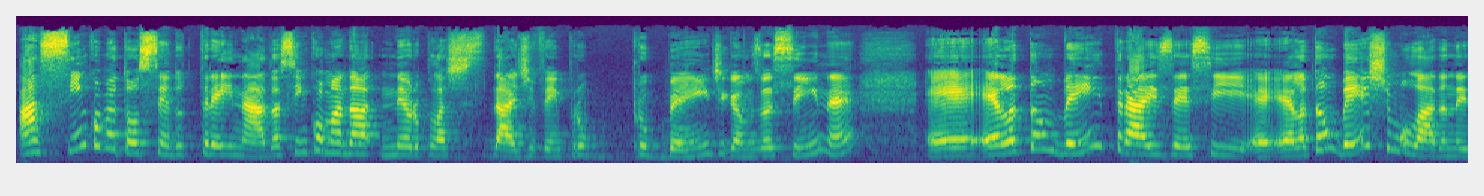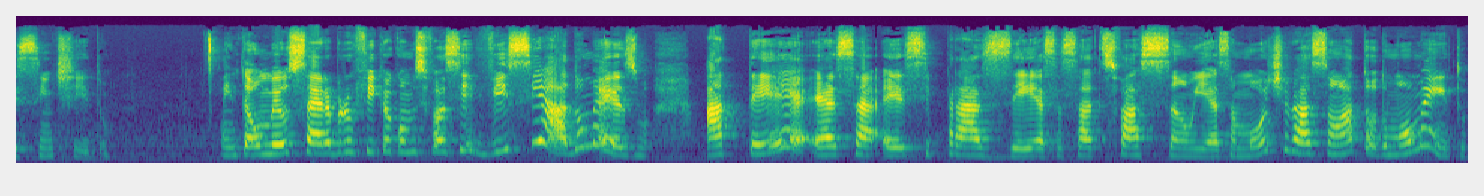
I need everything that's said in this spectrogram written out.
Assim como eu estou sendo treinado, assim como a neuroplasticidade vem para o bem, digamos assim, né? É, ela também traz esse. É, ela também é estimulada nesse sentido. Então, o meu cérebro fica como se fosse viciado mesmo a ter essa, esse prazer, essa satisfação e essa motivação a todo momento.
